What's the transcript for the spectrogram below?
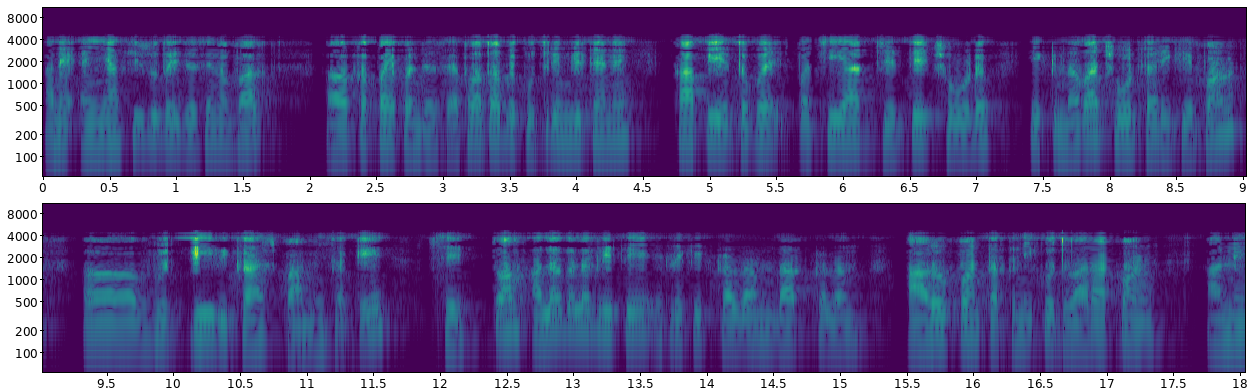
અને અહીંયાથી શું થઈ જશે એનો ભાગ કપાઈ પણ જશે. અથવા તો આપણે કૃત્રિમ રીતે એને કાપીએ તો પછી આ જે તે છોડ એક નવા છોડ તરીકે પણ વૃદ્ધિ વિકાસ પામી શકે તો આમ અલગ અલગ રીતે એટલે કે કલમ દાબ કલમ આરોપણ તકનીકો દ્વારા પણ આને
